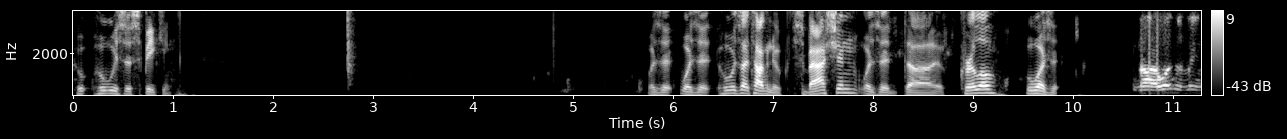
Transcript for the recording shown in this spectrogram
Who who was this speaking? Was it was it who was I talking to? Sebastian? Was it uh Krillo? Who was it? No, it wasn't me.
